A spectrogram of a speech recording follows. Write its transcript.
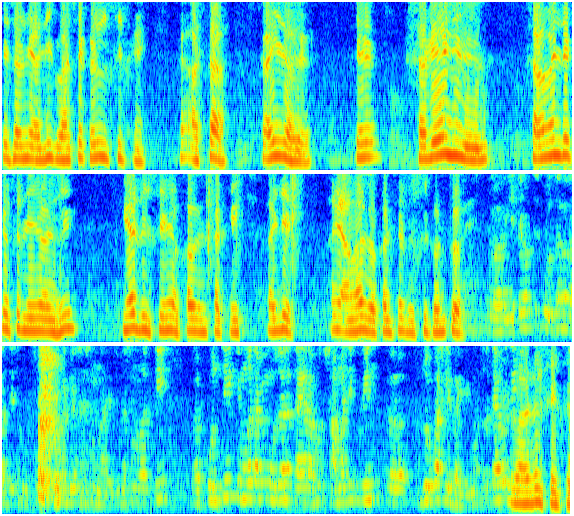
त्याच्यावर मी अधिक भाषा करू इच्छित नाही. आता काही झालं ते सगळ्यांनी मिळून सामंजस्य कसं निर्माण होईल या दृष्टीने पावलं टाकली पाहिजेत आणि आम्हाला लोकांचा दृष्टिकोन तो आहे. याच्यावरती बोलताना राज्याचे मुख्यमंत्री फडणवीस असं म्हणाले. तुम्ही असं म्हणाल की अ, कोणतीही किंमत आम्ही मोजायला तयार आहोत सामाजिक वीण जोपासली पाहिजे. मात्र क्षेत्र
